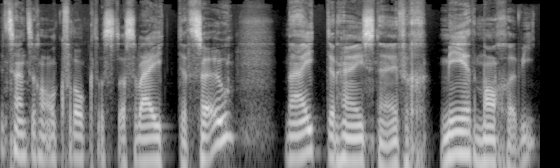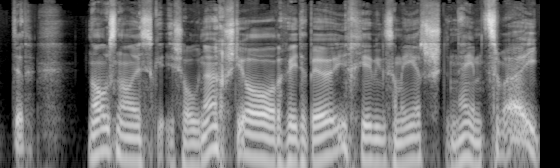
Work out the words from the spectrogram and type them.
Jetzt haben sich alle gefragt, was das weiter soll. Weiter heisst einfach, wir machen weiter. Neues Neues ist auch nächstes Jahr wieder bei euch, jeweils am 1., nein, am 2.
